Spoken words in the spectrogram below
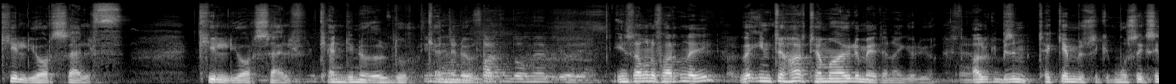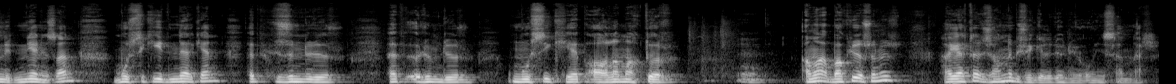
Kill yourself. Kill yourself. Kendini öldür. Dinleyen Kendini öldür. farkında olmayabiliyor yani. İnsan bunun farkında değil ve intihar temayülü meydana geliyor. Halbuki bizim tekke müzik, musikisini dinleyen insan musikiyi dinlerken hep hüzünlüdür, hep ölümdür, musiki hep ağlamaktır. Evet. Ama bakıyorsunuz hayata canlı bir şekilde dönüyor o insanlar.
